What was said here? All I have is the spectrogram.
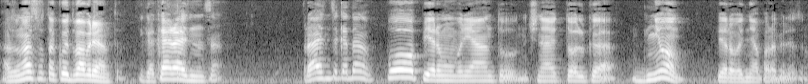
А у нас вот такой два варианта. И какая разница? Разница, когда по первому варианту начинают только днем первого дня по Рабелезеру.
